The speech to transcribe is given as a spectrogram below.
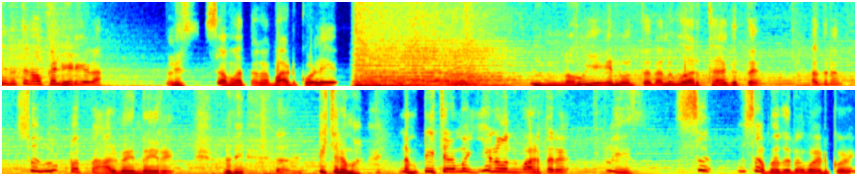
ಏನಂತ ನಾವು ಕಂಡು ಹಿಡಿಯೋಣ. ಪ್ಲೀಸ್ ಸಮಾಧಾನ ಮಾಡ್ಕೊಳ್ಳಿ. ನೋವು ಏನು ಅಂತ ನನಗೂ ಅರ್ಥ ಆಗುತ್ತೆ. ಆದ್ರೆ ಸ್ವಲ್ಪ ತಾಳ್ಮೆಯಿಂದ ಇರಿ. ನೋಡಿ ಟೀಚರ್ ಅಮ್ಮ ನಮ್ಮ ಟೀಚರ್ ಅಮ್ಮ ಏನೋ ಒಂದು ಮಾಡ್ತಾರೆ. ಪ್ಲೀಸ್ ಸಮಾಧಾನ ಮಾಡ್ಕೊಳ್ಳಿ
